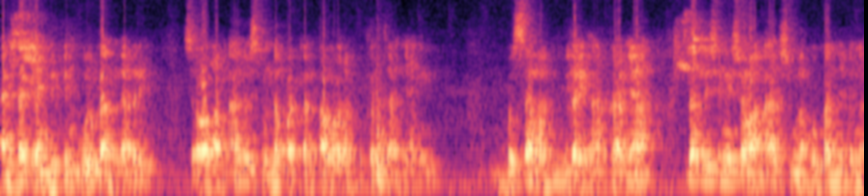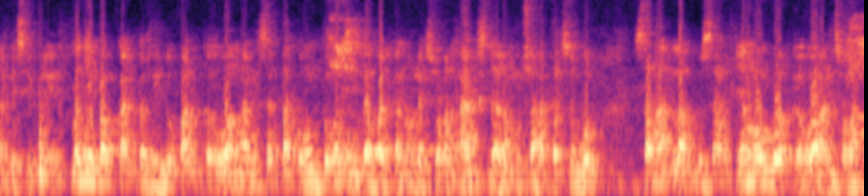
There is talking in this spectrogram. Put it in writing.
efek yang ditimbulkan dari seorang Aris mendapatkan tawaran pekerjaan yang besar nilai harganya. Dan di sini seorang Aries melakukannya dengan disiplin menyebabkan kehidupan keuangan serta keuntungan yang didapatkan oleh seorang Aries dalam usaha tersebut sangatlah besar yang membuat keuangan seorang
